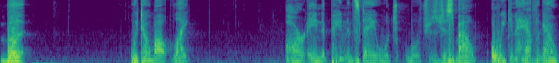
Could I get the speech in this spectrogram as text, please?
But we talk about like our Independence Day, which which was just about a week and a half ago.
